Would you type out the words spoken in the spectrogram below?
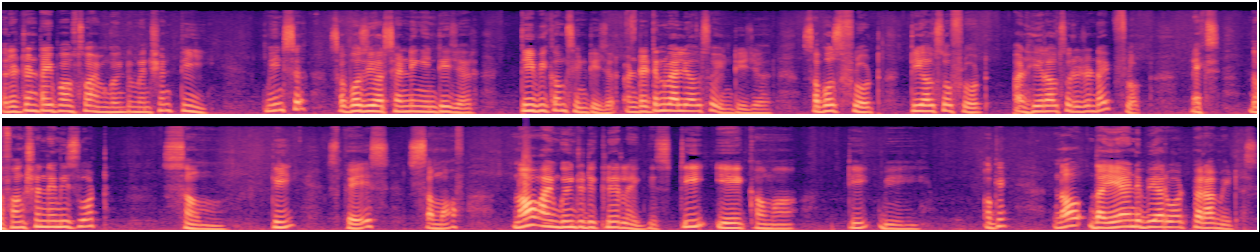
return type also I am going to mention t. Means uh, suppose you are sending integer t becomes integer and return value also integer. Suppose float t also float and here also return type float. Next the function name is what? Sum. T space sum of. Now I am going to declare like this. T a comma t b. Okay? Now the a and b are what? Parameters.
